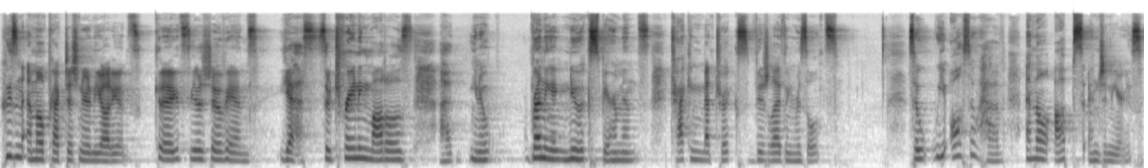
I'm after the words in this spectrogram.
who's an ML practitioner in the audience? Can I see a show of hands? Yes, so training models, uh, you know, running new experiments, tracking metrics, visualizing results. So we also have ML ops engineers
